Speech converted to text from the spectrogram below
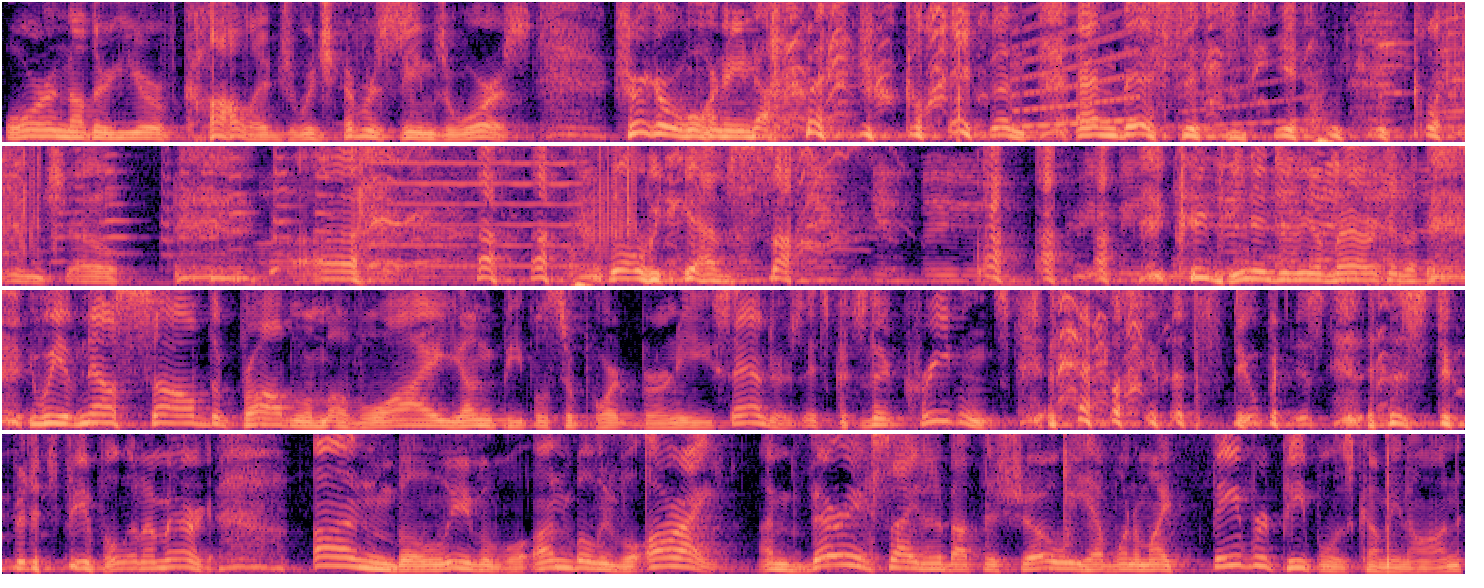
or another year of college, whichever seems worse. Trigger warning, I'm Andrew Klavan, and this is the Andrew Klavan Show. Uh, well, we have. So- creeping into the American. We have now solved the problem of why young people support Bernie Sanders. It's because they're cretins, like the stupidest, the stupidest people in America. Unbelievable, unbelievable. All right, I'm very excited about this show. We have one of my favorite people is coming on,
